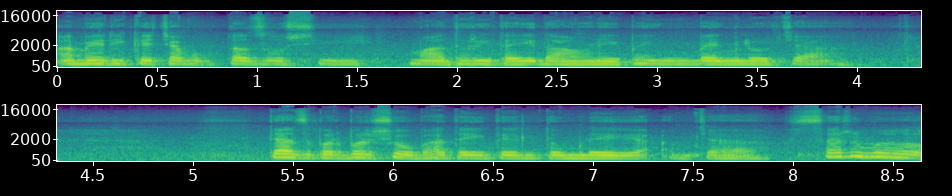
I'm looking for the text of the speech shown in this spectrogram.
अमेरिकेच्या मुक्ता जोशी माधुरीताई दावणे बेंग बेंगलोरच्या त्याचबरोबर शोभाताई तेलतुंबडे आमच्या सर्व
